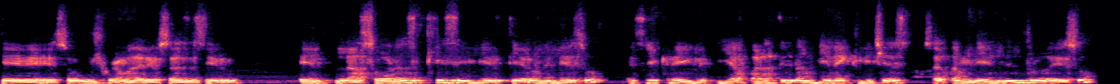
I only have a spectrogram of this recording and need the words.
Que eso, uy, fue madre, o sea, es decir, el- las horas que se invirtieron en eso es increíble. Y aparte también hay clichés, o sea, también dentro de eso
